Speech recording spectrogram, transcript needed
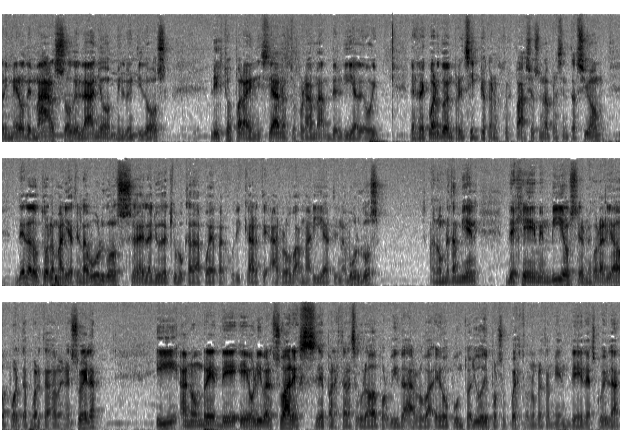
primero de marzo del año 2022, listos para iniciar nuestro programa del día de hoy. Les recuerdo en principio que nuestro espacio es una presentación de la doctora María Trinaburgos. Eh, la ayuda equivocada puede perjudicarte, arroba María Trinaburgos. A nombre también de GM Envíos, el mejor aliado puerta a puerta a Venezuela. Y a nombre de eh, Oliver Suárez, eh, para estar asegurado por vida, arroba eo.ayuda. Y por supuesto, a nombre también de la Escuela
